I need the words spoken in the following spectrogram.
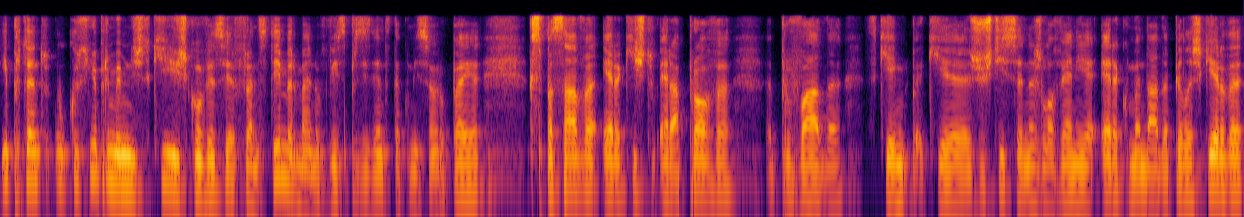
E, portanto, o que o Sr. Primeiro-Ministro quis convencer Franz Timmermans, o vice-presidente da Comissão Europeia, que se passava era que isto era a prova provada de que a, que a justiça na Eslovénia era comandada pela esquerda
